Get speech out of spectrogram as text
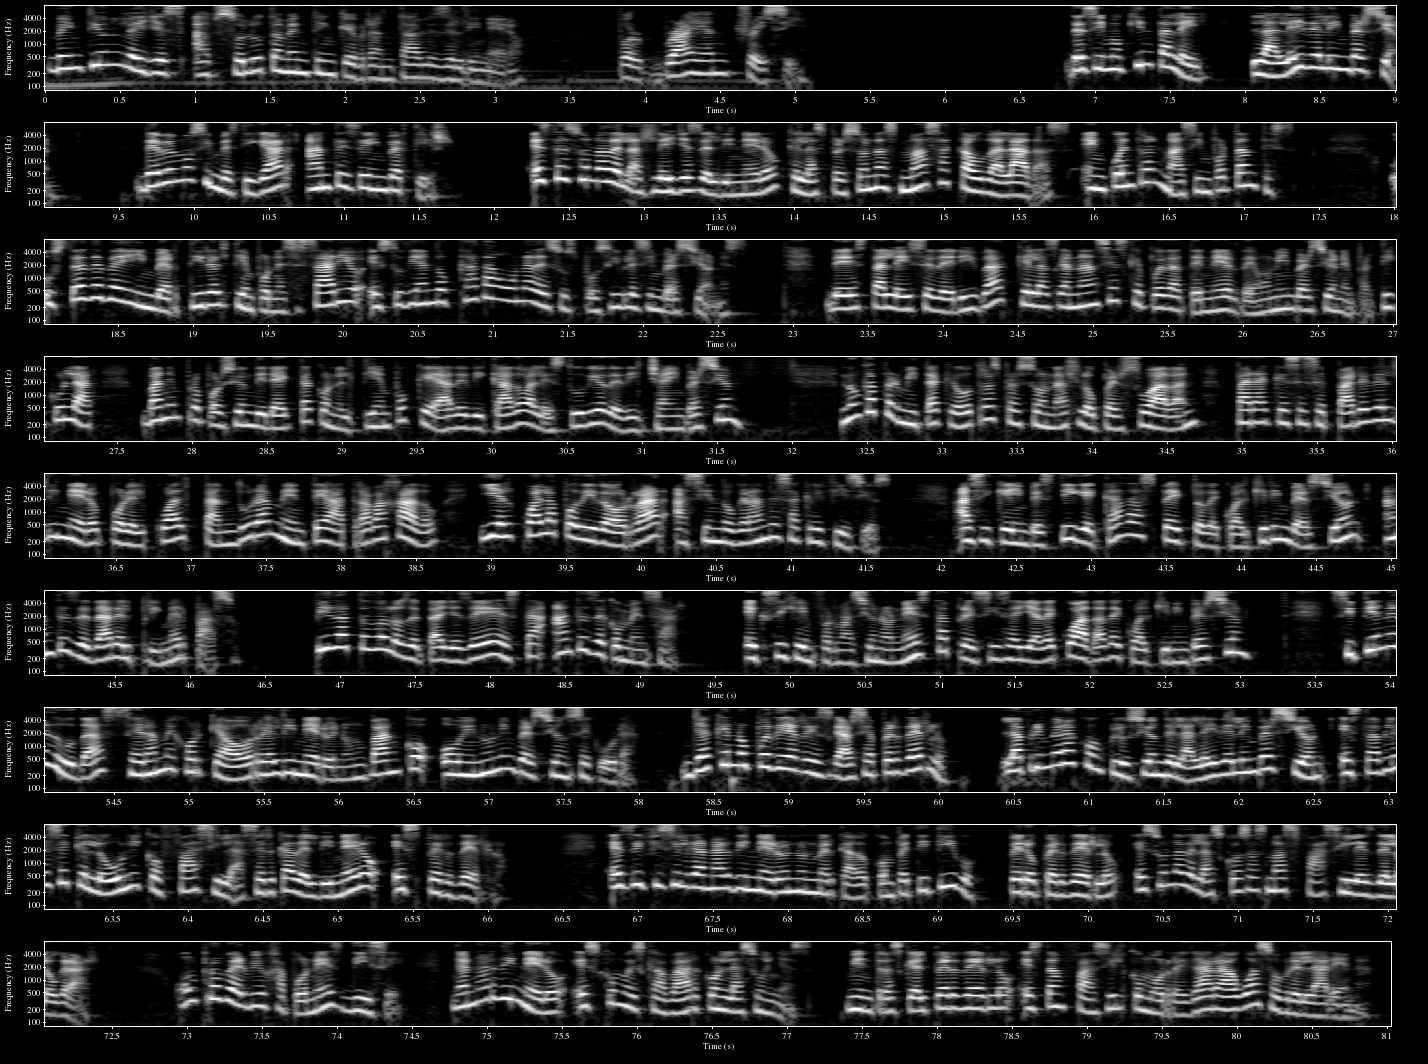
21 leyes absolutamente inquebrantables del dinero. Por Brian Tracy. Decimoquinta ley. La ley de la inversión. Debemos investigar antes de invertir. Esta es una de las leyes del dinero que las personas más acaudaladas encuentran más importantes. Usted debe invertir el tiempo necesario estudiando cada una de sus posibles inversiones. De esta ley se deriva que las ganancias que pueda tener de una inversión en particular van en proporción directa con el tiempo que ha dedicado al estudio de dicha inversión. Nunca permita que otras personas lo persuadan para que se separe del dinero por el cual tan duramente ha trabajado y el cual ha podido ahorrar haciendo grandes sacrificios. Así que investigue cada aspecto de cualquier inversión antes de dar el primer paso. Pida todos los detalles de esta antes de comenzar. Exige información honesta, precisa y adecuada de cualquier inversión. Si tiene dudas, será mejor que ahorre el dinero en un banco o en una inversión segura, ya que no puede arriesgarse a perderlo. La primera conclusión de la ley de la inversión establece que lo único fácil acerca del dinero es perderlo. Es difícil ganar dinero en un mercado competitivo, pero perderlo es una de las cosas más fáciles de lograr. Un proverbio japonés dice, ganar dinero es como excavar con las uñas mientras que el perderlo es tan fácil como regar agua sobre la arena.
